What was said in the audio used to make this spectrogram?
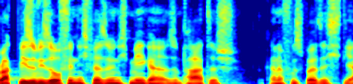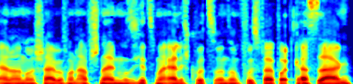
Rugby sowieso finde ich persönlich mega sympathisch. Kann der Fußball sich die eine oder andere Scheibe von abschneiden, muss ich jetzt mal ehrlich kurz zu unserem Fußball-Podcast sagen.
